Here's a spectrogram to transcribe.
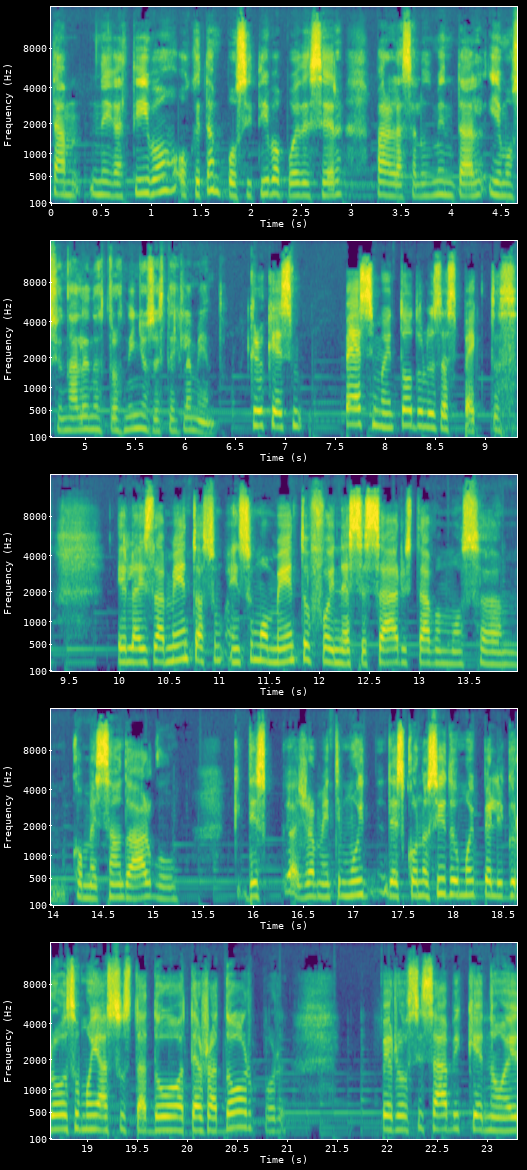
tan negativo o qué tan positivo puede ser para la salud mental y emocional de nuestros niños este aislamiento? Creo que es péssimo em todos os aspectos. O isolamento, em seu momento, foi necessário. Estávamos um, começando algo des, realmente muito desconhecido, muito perigoso, muito assustador, aterrador, por, pero se sabe que não é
